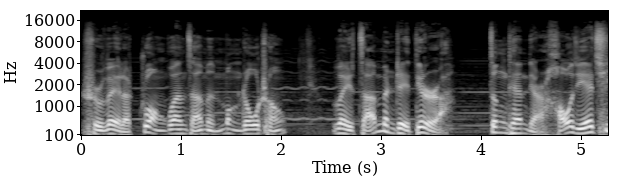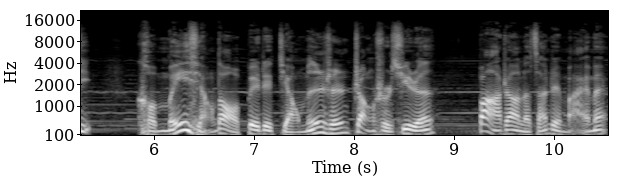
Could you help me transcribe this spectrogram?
是为了壮观咱们孟州城，为咱们这地儿啊增添点豪杰气。可没想到被这蒋门神仗势欺人，霸占了咱这买卖。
